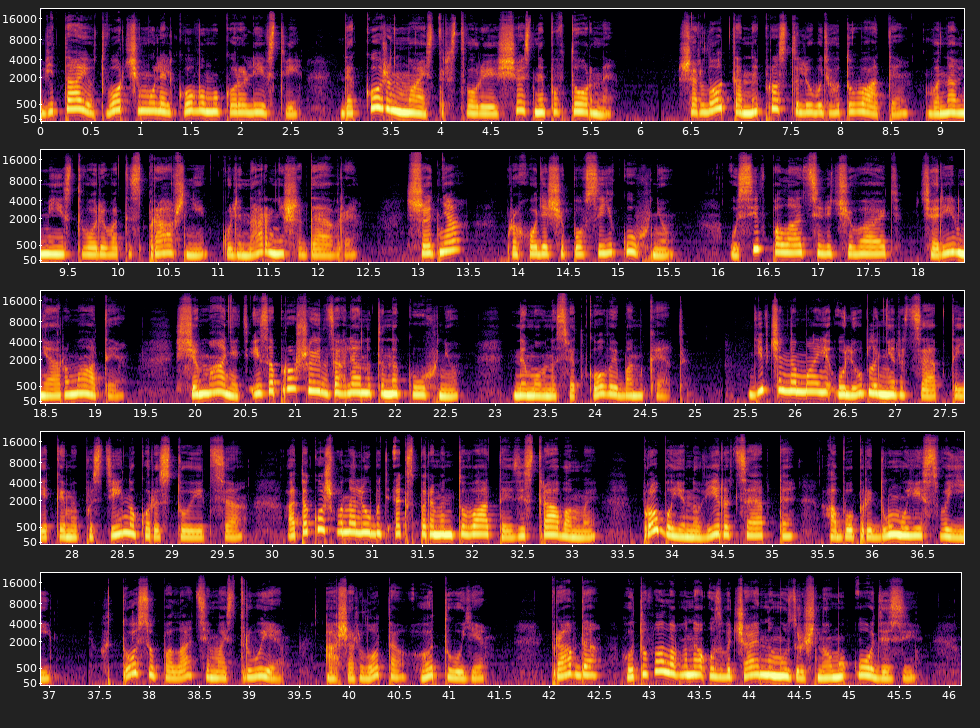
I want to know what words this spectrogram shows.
Вітаю в творчому ляльковому королівстві, де кожен майстер створює щось неповторне. Шарлотта не просто любить готувати, вона вміє створювати справжні кулінарні шедеври. Щодня, проходячи повз її кухню, усі в палаці відчувають чарівні аромати, що манять і запрошують заглянути на кухню, немов на святковий банкет. Дівчина має улюблені рецепти, якими постійно користується, а також вона любить експериментувати зі стравами, пробує нові рецепти або придумує свої. Хтось у палаці майструє, а Шарлота готує. Правда, готувала вона у звичайному зручному одязі,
